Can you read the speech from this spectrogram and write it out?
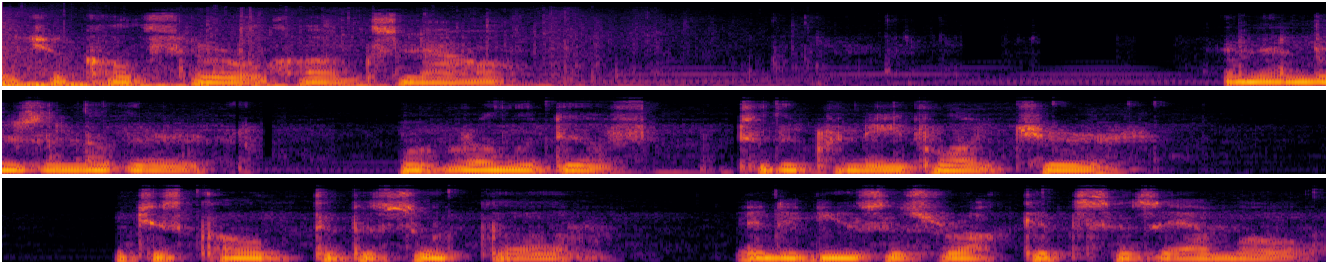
which are called feral hogs now. And then there's another relative to the grenade launcher, which is called the bazooka, and it uses rockets as ammo.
